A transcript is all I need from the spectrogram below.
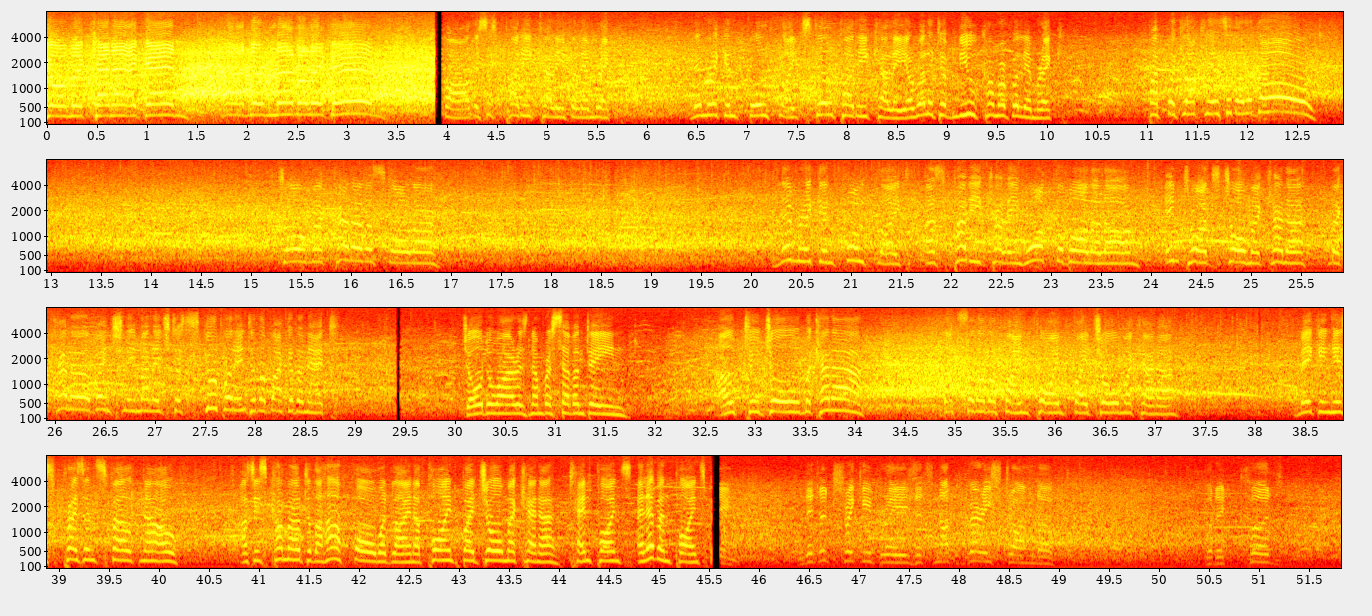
Joe McKenna again, and they're level again. far. This is Paddy Kelly for Limerick. Limerick in full flight, still Paddy Kelly, a relative newcomer for Limerick. Pat McLaughlin another goal! Joe McKenna the scorer. Limerick in full flight as Paddy Kelly walked the ball along in towards Joe McKenna. McKenna eventually managed to scoop it into the back of the net. Joe Dwyer is number 17. Out to Joe McKenna. That's another fine point by Joe McKenna. Making his presence felt now as he's come out to the half forward line. A point by Joe McKenna. 10 points, 11 points. A little tricky breeze, it's not very strong enough. But it could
